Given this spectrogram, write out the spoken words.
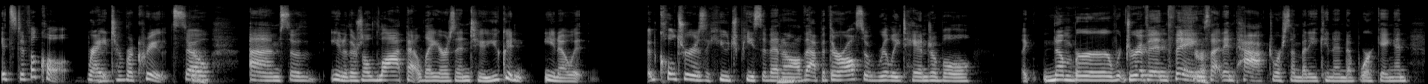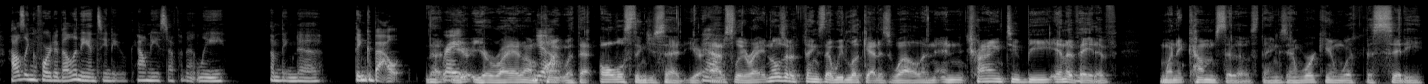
it's difficult, right, to recruit. So, um, so you know, there's a lot that layers into. You can, you know, it, culture is a huge piece of it and Mhm. all that, but there are also really tangible like number driven things Sure. that impact where somebody can end up working and housing affordability in San Diego County is definitely something to think about. That Right. you're, you're right on Yeah. point with that. All those things you said, you're Yeah. absolutely right. And those are the things that we look at as well, and and trying to be innovative when it comes to those things, and working with the city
